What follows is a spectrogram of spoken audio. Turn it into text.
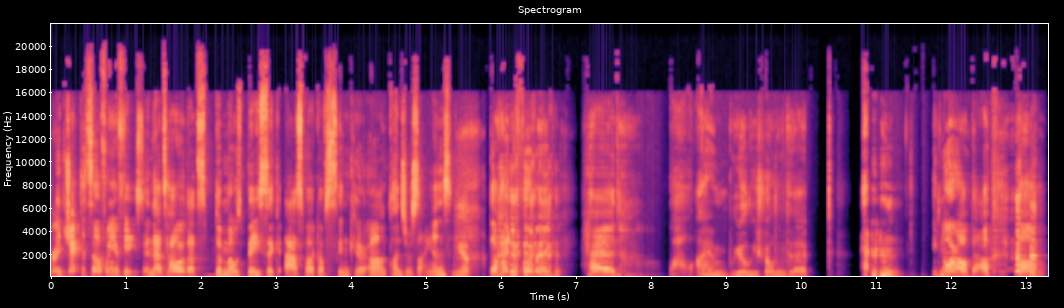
right. eject itself from your face. And that's how that's the most basic aspect of skincare uh, cleanser science. Yep. The hydrophobic head. Wow, I am really struggling today. Ignore all of that. Um,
